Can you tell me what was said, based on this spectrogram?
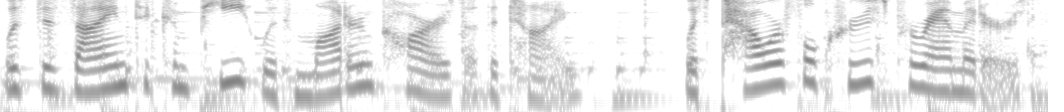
was designed to compete with modern cars of the time. With powerful cruise parameters,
